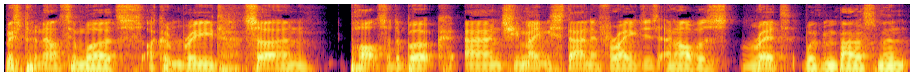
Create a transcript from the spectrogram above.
mispronouncing words. I couldn't read certain parts of the book. And she made me stand there for ages and I was red with embarrassment.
